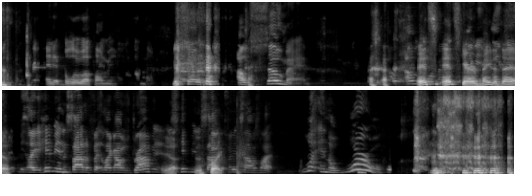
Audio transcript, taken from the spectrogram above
river, and it blew up on me. So I was so mad. I, I was It's- mad. it scared Like, me it- to like, death. It me, like it hit me in the side of the face. Like I was driving, and it just Yeah, hit me in the it's side like- of the face. I was like, "What in the world?"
